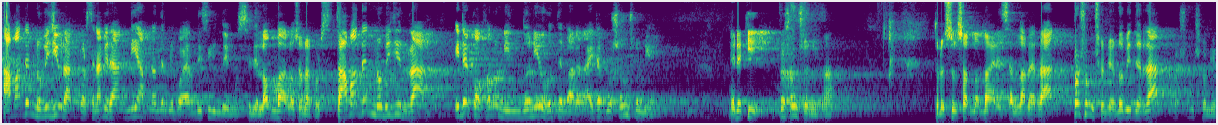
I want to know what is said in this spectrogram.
আমাদের নবীজিও রাগ করছেন। আমি রাগ নিয়ে আপনাদেরকে বয়ান দিছি কিন্তু এই মসজিদে লম্বা আলোচনা করছি। তো আমাদের নবীজির রাগ, এটা কখনো নিন্দনীয় হতে পারে না। এটা প্রশংসনীয়। এটা কি? প্রশংসনীয় হ্যাঁ। তো রসুল সাল্লাহ আলি সাল্লামের রাগ প্রশংসনীয়, নবীদের রাগ প্রশংসনীয়।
